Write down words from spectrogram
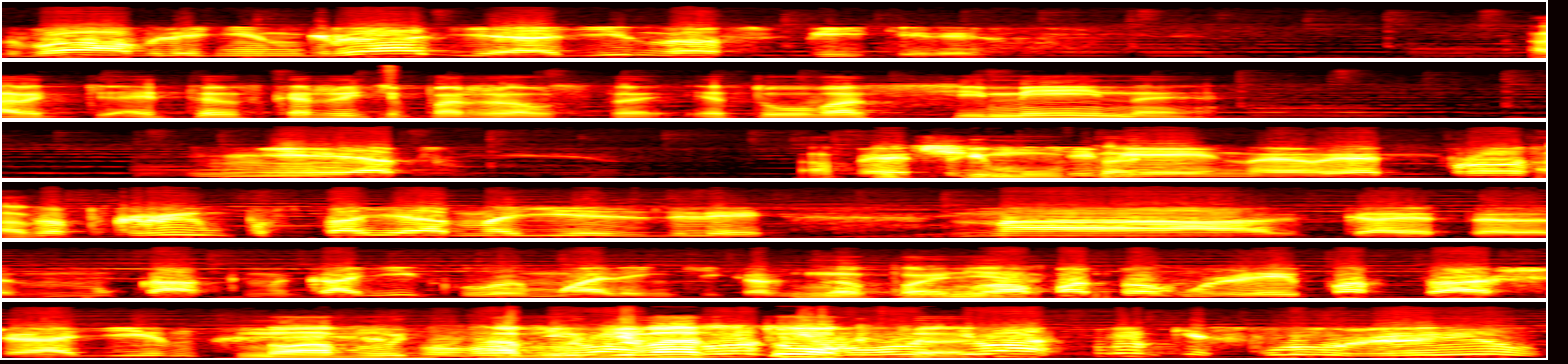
два в Ленинграде и один раз в Питере. А это, скажите, пожалуйста, это у вас семейное? Нет. А почему это не семейное. Это просто а... в Крым постоянно ездили на это, ну как, на каникулы маленькие, когда ну, понятно. а потом уже и постарше один. Ну а, Влад... а Владивосток-то? В Владивостоке служил.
